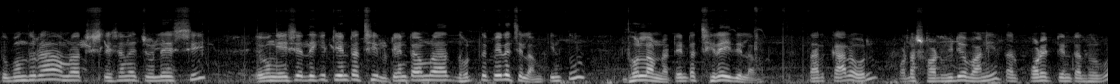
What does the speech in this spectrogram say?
তো বন্ধুরা আমরা স্টেশনে চলে এসেছি এবং এসে দেখি ট্রেনটা ছিল। ট্রেনটা আমরা ধরতে পেরেছিলাম কিন্তু ধরলাম না ট্রেনটা ছেড়েই দিলাম। তার কারণ ওটা শর্ট ভিডিও বানিয়ে তার পরের ট্রেনটা ধরবো।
